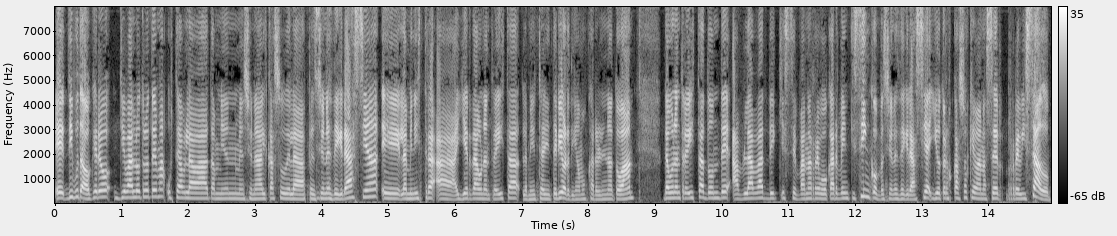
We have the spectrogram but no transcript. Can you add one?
Eh, diputado, quiero llevar al otro tema. Usted hablaba también, mencionaba el caso de las pensiones de gracia. Eh, la ministra ayer da una entrevista, la ministra del Interior, digamos, Carolina Toá, da una entrevista donde hablaba de que se van a revocar 25 pensiones de gracia y otros casos que van a ser revisados.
